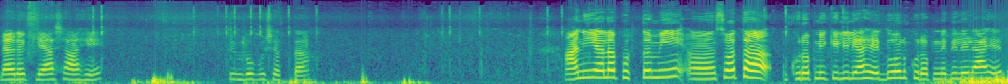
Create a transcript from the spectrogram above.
डायरेक्टली अशा आहे. तुम्ही बघू शकता. आणि याला फक्त मी स्वतः खुरपणी केलेली आहे दोन खुरपणे दिलेले आहेत.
